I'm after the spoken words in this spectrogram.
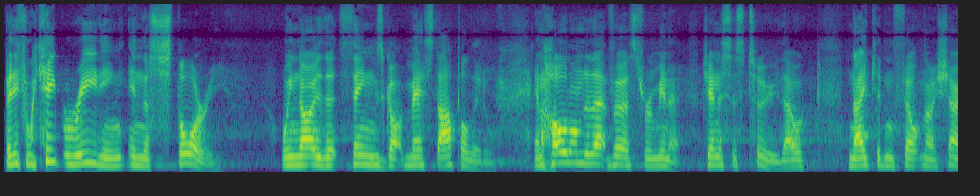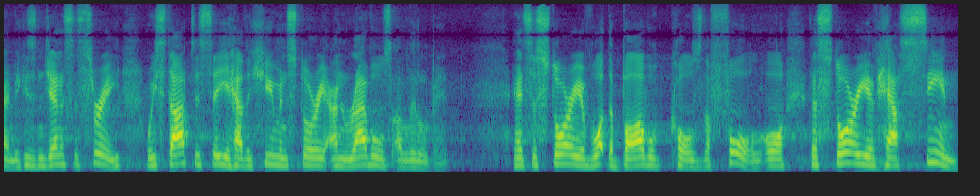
But if we keep reading in the story, we know that things got messed up a little. And hold on to that verse for a minute. Genesis 2, they were naked and felt no shame. Because in Genesis 3, we start to see how the human story unravels a little bit. And it's a story of what the Bible calls the fall, or the story of how sin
